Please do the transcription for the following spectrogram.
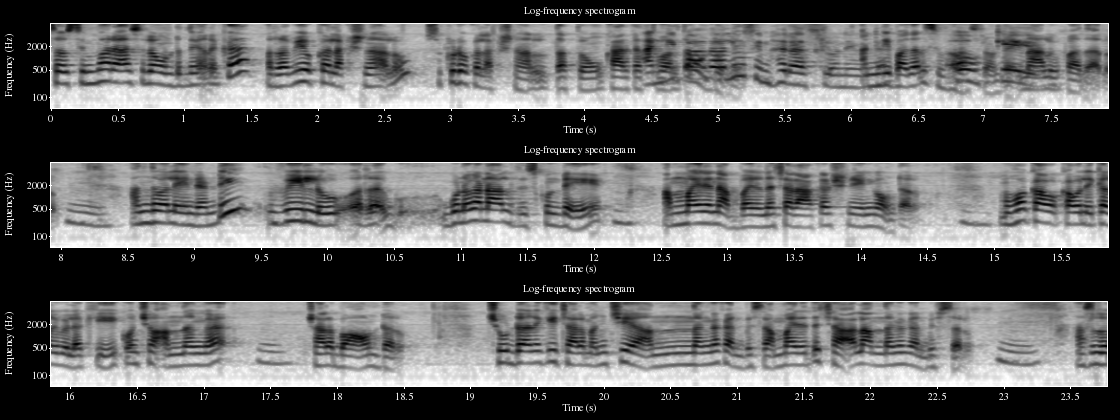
సో సింహరాశిలో ఉంటుంది కనుక రవి యొక్క లక్షణాలు శుక్రుడు యొక్క లక్షణాలు తత్వం పాదాలు సింహరాశిలోనే. అన్ని పదాలు సింహాసనం ఉంటాయి. నాలుగు పదాలు. అందువల్ల ఏంటంటే వీళ్ళు గుణగణాలు తీసుకుంటే అమ్మాయిలైనా అబ్బాయిలైనా చాలా ఆకర్షణీయంగా ఉంటారు. ముఖ కవ- కవలికలు వీళ్ళకి కొంచెం అందంగా చాలా బాగుంటారు. చూడ్డానికి చాలా మంచి అందంగా కనిపిస్తారు. అమ్మాయిలు అయితే చాలా అందంగా కనిపిస్తారు. అసలు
